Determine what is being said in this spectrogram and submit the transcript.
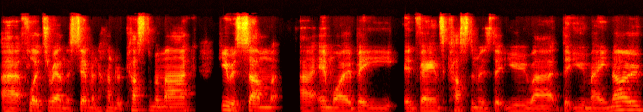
uh, floats around the 700 customer mark. Here are some uh, MYOB advanced customers that you uh, that you may know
